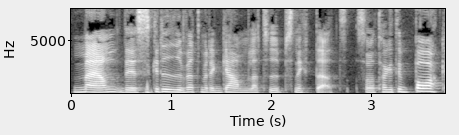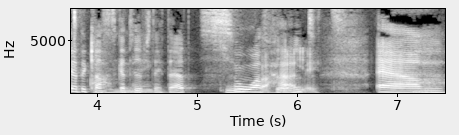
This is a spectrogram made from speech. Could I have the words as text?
Men det är skrivet med det gamla typsnittet. Så de har tagit tillbaka det klassiska Ah, nej. typsnittet. Så Gud, fint. härligt. Ehm,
